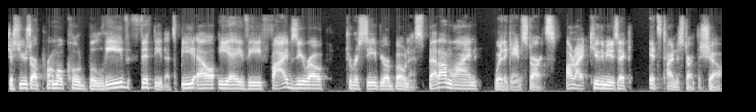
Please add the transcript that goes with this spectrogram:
Just use our promo code BLEAV50. That's B L E A V 50 to receive your bonus. Bet Online, where the game starts. All right, cue the music. It's time to start the show.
